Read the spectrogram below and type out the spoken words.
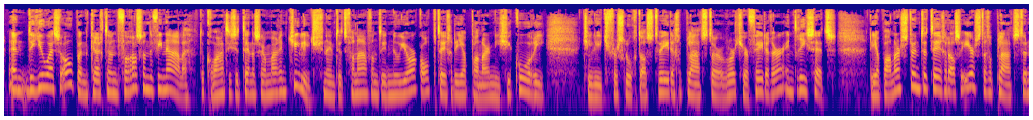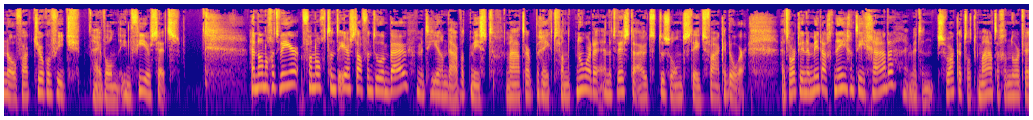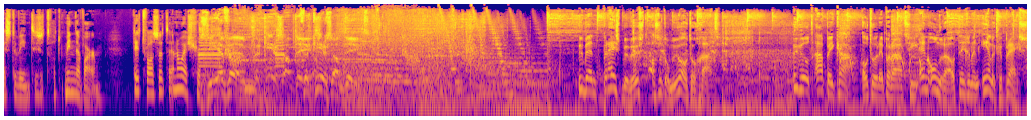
En de US Open krijgt een verrassende finale. De Kroatische tennisser Marin Cilic neemt het vanavond in New York op tegen de Japanner Nishikori. Cilic versloeg als tweede geplaatste Roger Federer in drie sets. De Japanner stunte tegen de als eerste geplaatste Novak Djokovic. Hij won in vier sets. En dan nog het weer. Vanochtend eerst af en toe een bui, met hier en daar wat mist. Later breekt van het noorden en het westen uit de zon steeds vaker door. Het wordt in de middag 19 graden en met een zwakke tot matige noordwestenwind is het wat minder warm. Dit was het NOS Show. ZFM, verkeersupdate. verkeersupdate. U bent prijsbewust als het om uw auto gaat. U wilt APK, autoreparatie en onderhoud tegen een eerlijke prijs.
